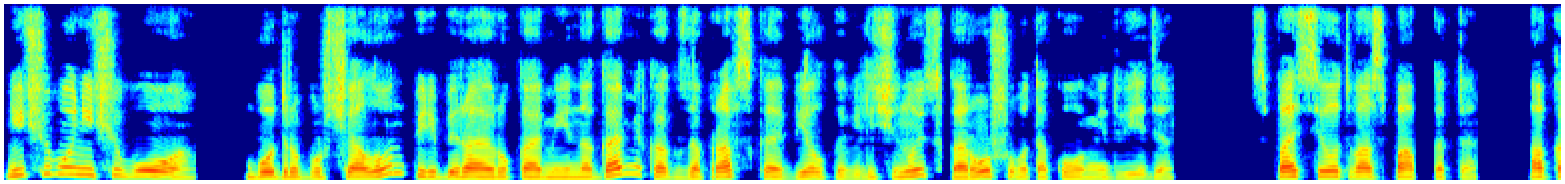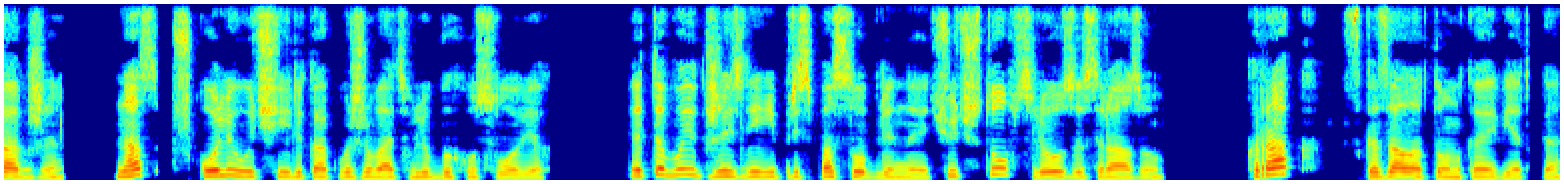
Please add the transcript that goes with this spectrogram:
«Ничего, ничего», — бодро бурчал он, перебирая руками и ногами, как заправская белка величиной с хорошего такого медведя. «Спасет вас папка-то. А как же? Нас в школе учили, как выживать в любых условиях. Это вы к жизни не приспособленные, чуть что в слезы сразу. Крак, сказала тонкая ветка.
